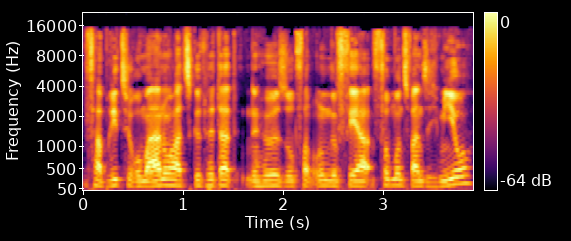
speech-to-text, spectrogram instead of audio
Fabrizio Romano hat es getwittert, eine Höhe so von ungefähr 25 Mio.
